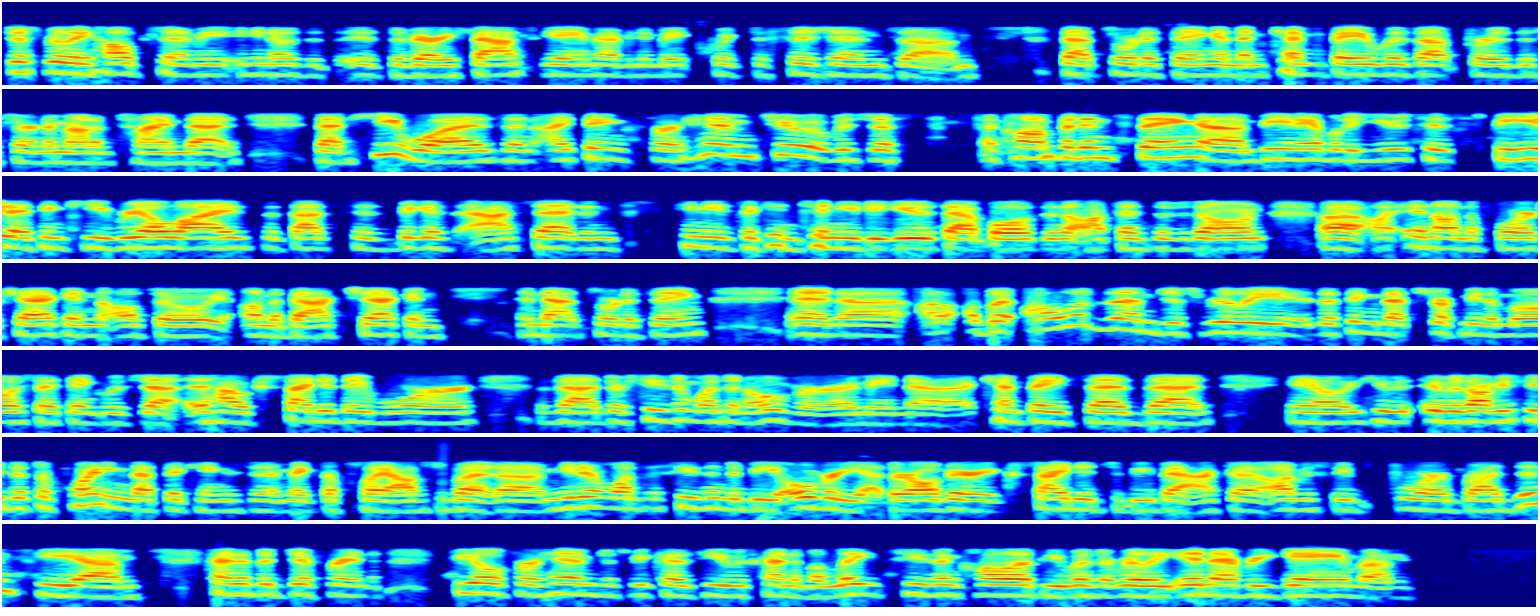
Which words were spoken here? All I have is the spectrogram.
just really helped him. He, he knows it's, it's a very fast game, having to make quick decisions, um, that sort of thing. And then Kempe was up for the certain amount of time that that he was, and I think for him too, it was just a confidence thing, uh, being able to use his speed. I think he realized that that's his biggest asset, and he needs to continue to use that both in the offensive zone, uh, and on the forecheck, and also on the back check, and and that sort of thing. And uh, uh, but all of them just really the thing that struck me the most, I think, was how excited they were that their season wasn't over. I mean, uh, Kempe said that you know, he it was obviously disappointing that the Kings didn't make the playoffs, but um, he didn't want the season to be over yet. They're all very excited to be back. Uh, obviously, for Brodzinski, um, kind of a different feel for him just because he was kind of a late season call up. He wasn't really in every game. Um,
